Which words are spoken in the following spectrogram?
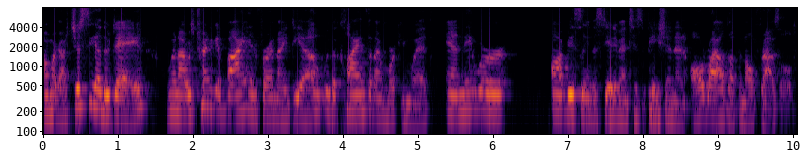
oh my gosh, just the other day when I was trying to get buy in for an idea with a client that I'm working with, and they were obviously in a state of anticipation and all riled up and all frazzled.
